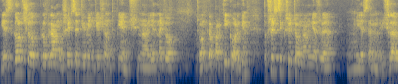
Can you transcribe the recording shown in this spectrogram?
jest gorszy od programu 695 na jednego członka partii Korwin, to wszyscy krzyczą na mnie, że jestem źle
